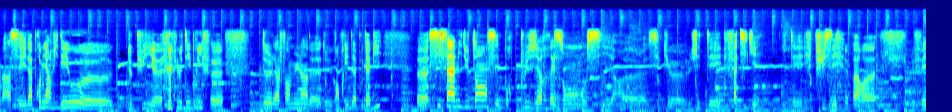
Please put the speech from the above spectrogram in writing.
voilà, c'est la première vidéo euh, depuis euh, le débrief euh, de la Formule 1 de- du Grand Prix d'Abu Dhabi. Si ça a mis du temps, c'est pour plusieurs raisons aussi. hein. C'est que j'étais fatigué, j'étais épuisé par le fait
